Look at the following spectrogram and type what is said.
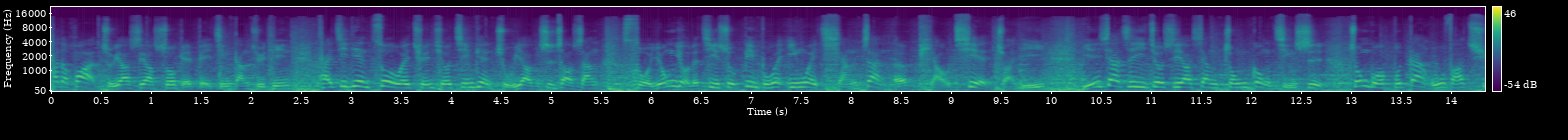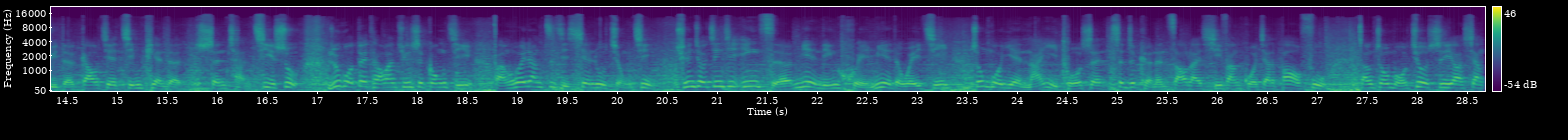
他的话主要是要说给北京当局听：台积电作为全球晶片主要制造商，所拥有的技术并不会因为强占而剽窃转移。言下之意就是要向中共警示：中国不但无法取得高阶晶片的生产技术，如果对台湾军事攻击，反而会让自己陷入窘境，全球经济因此而面临毁灭的危机，中国也难以脱身，甚至可能遭来西方国家的报复。张忠谋就是要向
